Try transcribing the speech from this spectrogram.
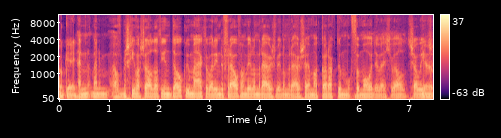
Oké. En maar, of misschien was het wel dat hij een docu maakte waarin de vrouw van Willem Ruis, Willem Ruis helemaal karakter mo- vermoordde, weet je wel, zoiets. Ja.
